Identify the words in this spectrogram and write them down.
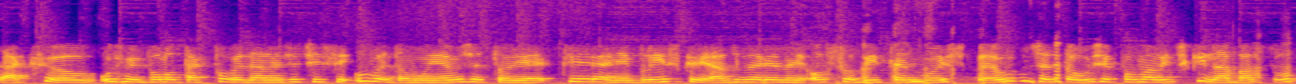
Tak uh, už mi bolo tak povedané, že či si uvedomujem, že to je týranie blízkej a zverenej osoby ten môj spev, že to už je pomaličky na basu.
